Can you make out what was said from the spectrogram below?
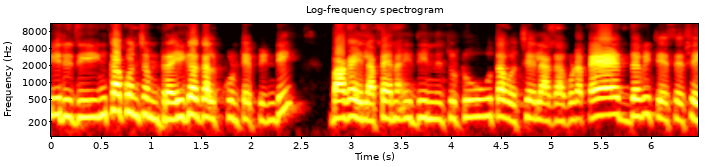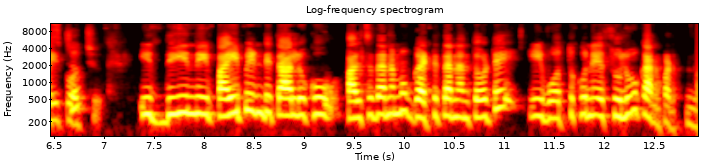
మీరు ఇది ఇంకా కొంచెం డ్రైగా కలుపుకుంటే పిండి బాగా ఇలా పెన దీన్ని చుట్టూతా వచ్చేలాగా కూడా పెద్దవి ఈ దీన్ని పైపిండి తాలూకు పలచదనము గట్టితనంతో ఈ ఒత్తుకునే సులువు కనపడుతుంది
